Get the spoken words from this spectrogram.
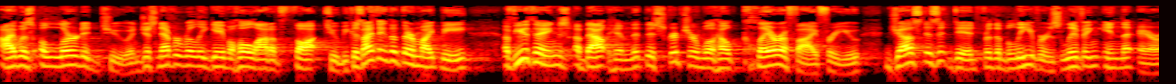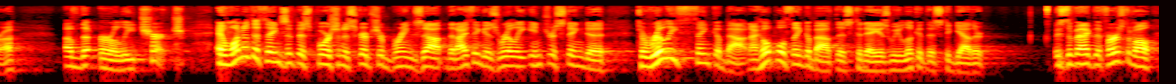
I was alerted to and just never really gave a whole lot of thought to? Because I think that there might be a few things about him that this scripture will help clarify for you, just as it did for the believers living in the era of the early church. And one of the things that this portion of scripture brings up that I think is really interesting to, to really think about, and I hope we'll think about this today as we look at this together, is the fact that first of all,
